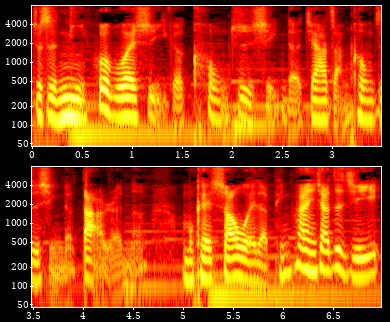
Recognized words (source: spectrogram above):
就是你会不会是一个控制型的家长，控制型的大人呢？我们可以稍微的评判一下自己，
